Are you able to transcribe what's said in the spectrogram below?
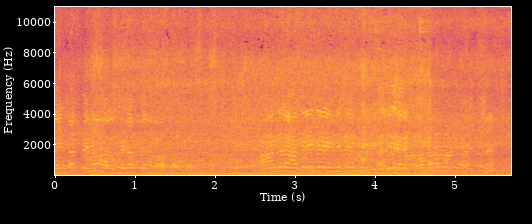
පෙන්ටත් වෙනවා හොල්කටත් වෙනවා ආන්දර හතරේ ඉඳලා ඉන්නේ දැන් මේ හරි හරි කොහොමද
